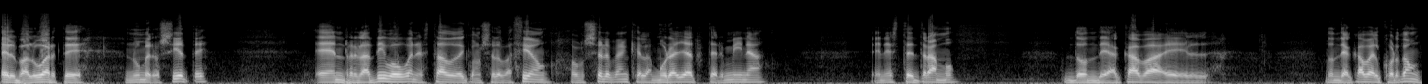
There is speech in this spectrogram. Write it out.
el baluarte número 7 en relativo buen estado de conservación. Observen que la muralla termina en este tramo donde acaba el, donde acaba el cordón,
